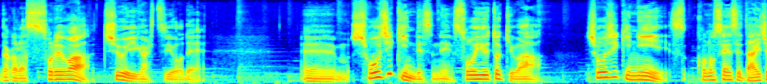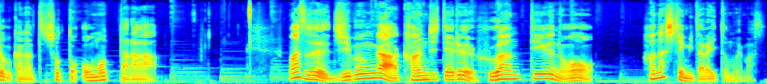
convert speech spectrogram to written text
だからそれは注意が必要で、えー、正直にですねそういう時は正直にこの先生大丈夫かなってちょっと思ったらまず自分が感じてる不安っていうのを話してみたらいいと思います。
